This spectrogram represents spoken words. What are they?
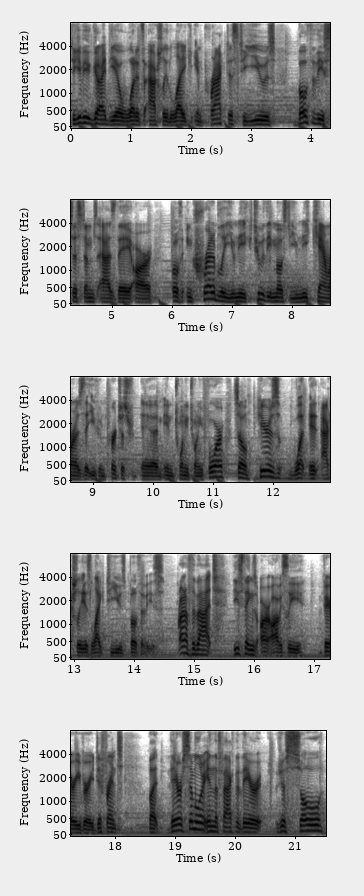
to give you a good idea what it's actually like in practice to use both of these systems as they are both incredibly unique, two of the most unique cameras that you can purchase uh, in 2024. So here's what it actually is like to use both of these. Right off the bat, these things are obviously very, very different but they are similar in the fact that they are just so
